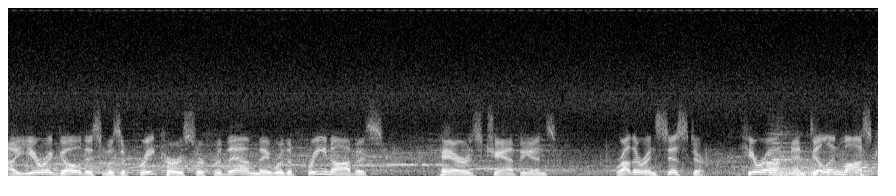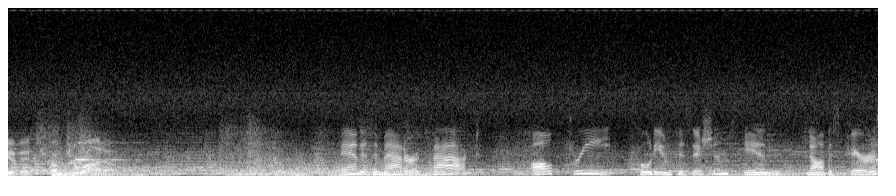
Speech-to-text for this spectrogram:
A year ago, this was a precursor for them. They were the pre-novice pairs champions. Brother and sister, Kyra and Dylan Moscovitch from Toronto. And as a matter of fact, all three podium positions in novice pairs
